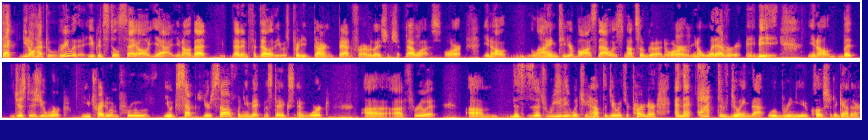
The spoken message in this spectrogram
that you don't have to agree with it. You could still say, "Oh yeah, you know that that infidelity was pretty darn bad for our relationship. That mm-hmm. was." Or, you know, lying to your boss, that was not so good or, mm-hmm. you know, whatever it may be. You know, but just as you work, you try to improve, you accept yourself when you make mistakes and work uh, uh, through it. Um, this, that's really what you have to do with your partner, and that act of doing that will bring you closer together.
